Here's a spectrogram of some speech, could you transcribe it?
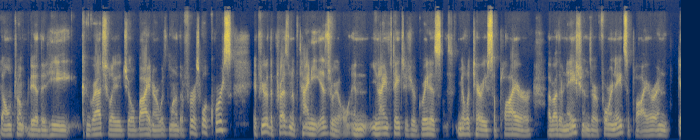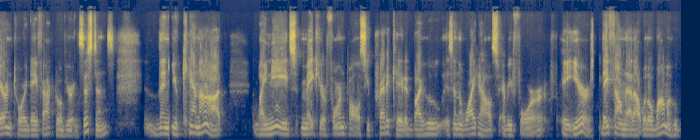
Donald Trump did that he congratulated Joe Biden or was one of the first. Well, of course, if you're the president of tiny Israel and the United States is your greatest military supplier of other nations or foreign aid supplier and guarantor de facto of your existence, then you cannot by needs make your foreign policy predicated by who is in the White House every four or eight years. They found that out with Obama, who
